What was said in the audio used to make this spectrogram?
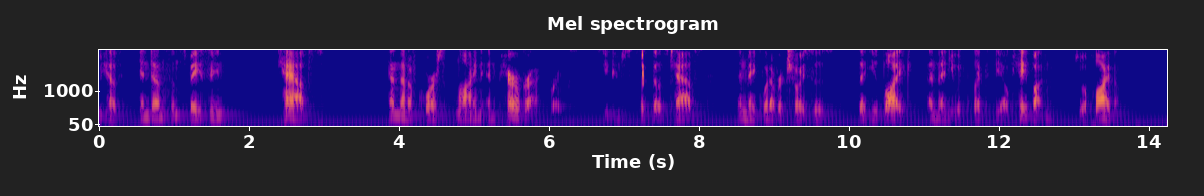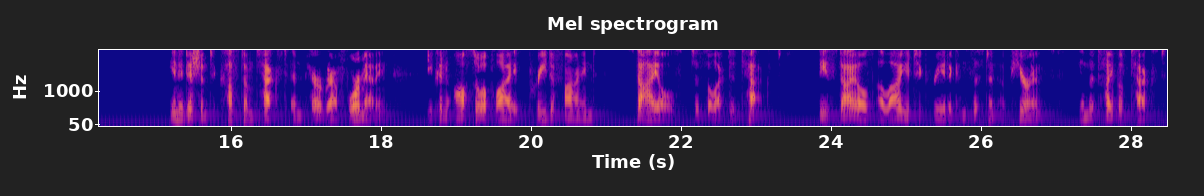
We have indents and spacing, tabs, and then of course line and paragraph breaks. So you can just click those tabs and make whatever choices that you'd like, and then you would click the OK button to apply them. In addition to custom text and paragraph formatting, you can also apply predefined styles to selected text. These styles allow you to create a consistent appearance in the type of text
